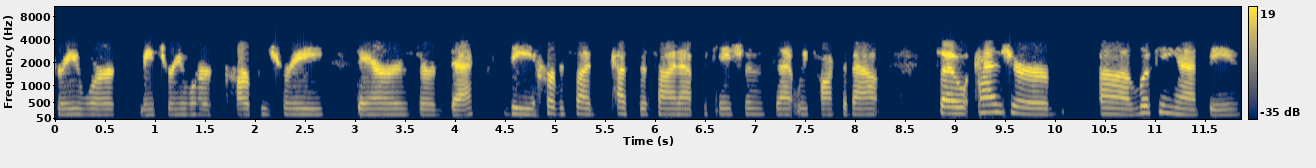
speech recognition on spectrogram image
tree work, masonry work, carpentry, stairs or decks, the herbicide pesticide applications that we talked about. So as you're uh, looking at these,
